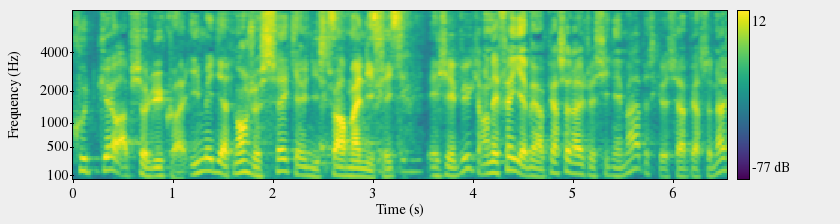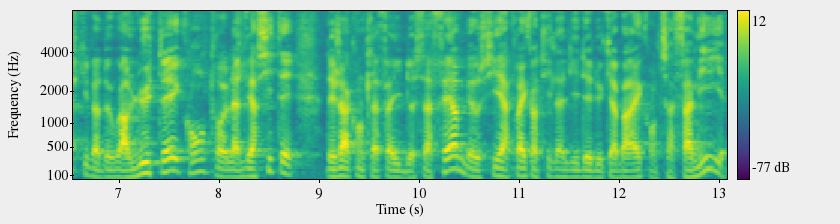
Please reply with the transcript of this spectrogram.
Coup de cœur absolu, quoi. Immédiatement, je sais qu'il y a une histoire magnifique. Et j'ai vu qu'en effet, il y avait un personnage de cinéma, parce que c'est un personnage qui va devoir lutter contre l'adversité. Déjà contre la faillite de sa ferme, mais aussi après, quand il a l'idée du cabaret, contre sa famille,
